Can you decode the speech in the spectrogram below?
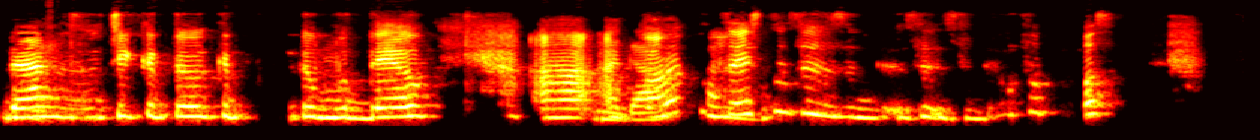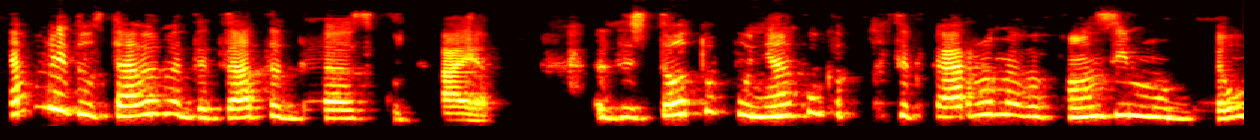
Да, звучи като, като, като модел. А, а да. това ме посеща за, за, за, за друг въпрос. Трябва ли да оставяме децата да скотаят? Защото понякога се вкарваме в онзи модел.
